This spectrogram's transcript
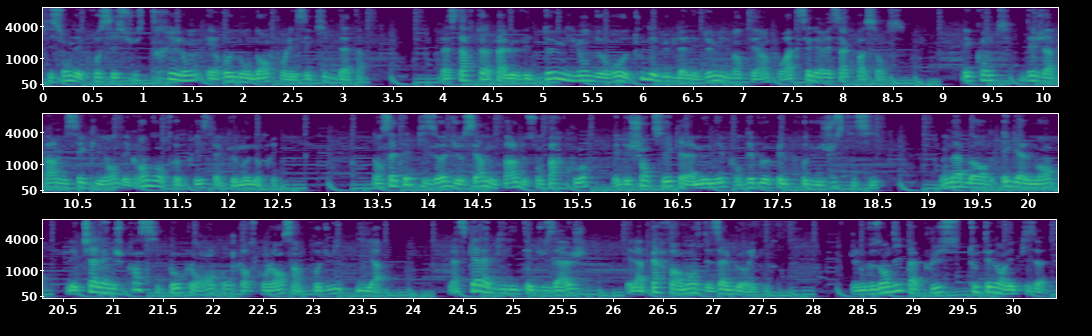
qui sont des processus très longs et redondants pour les équipes data. La startup a levé 2 millions d'euros au tout début de l'année 2021 pour accélérer sa croissance et compte déjà parmi ses clients des grandes entreprises telles que Monoprix. Dans cet épisode, Yosser nous parle de son parcours et des chantiers qu'elle a menés pour développer le produit jusqu'ici on aborde également les challenges principaux que l'on rencontre lorsqu'on lance un produit IA, la scalabilité d'usage et la performance des algorithmes. Je ne vous en dis pas plus, tout est dans l'épisode.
